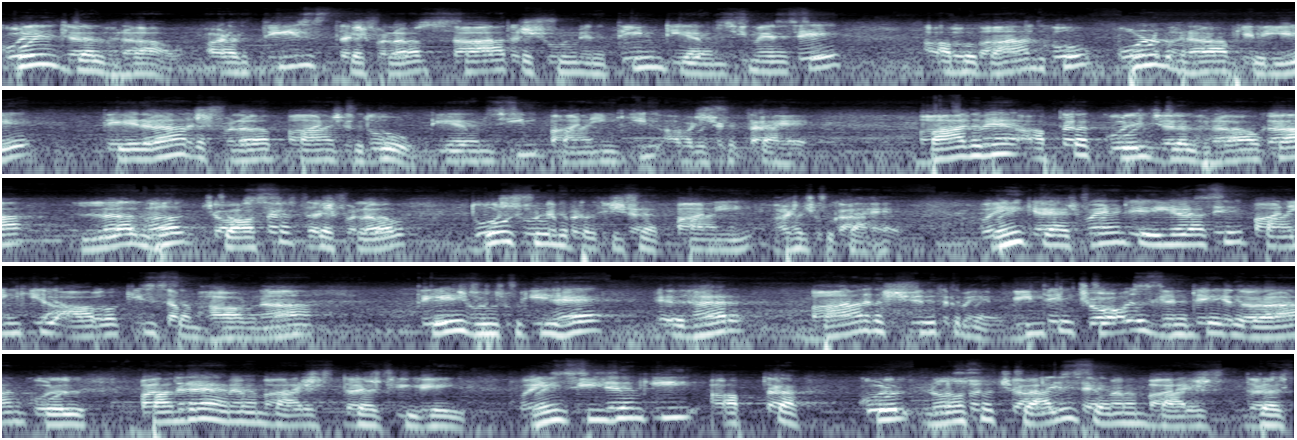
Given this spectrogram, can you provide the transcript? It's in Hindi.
कुल जल भराव अड़तीस दशमलव सात शून्य तीन टीएमसी में से अब बाँध को पूर्ण भराव के लिए तेरह दशमलव पाँच दो टीएमसी पानी की आवश्यकता है। बाद में अब तक कुल जल भराव का लगभग चौसठ दशमलव दो शून्य प्रतिशत पानी भर चुका है। वहीं कैचमेंट एरिया से पानी की आवक की संभावना तेज हो चुकी है। इधर बाँध क्षेत्र में बीते 24 घंटे के दौरान कुल 15 एमएम बारिश दर्ज की गई। वहीं सीज़न की अब तक कुल 940 एमएम बारिश दर्ज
